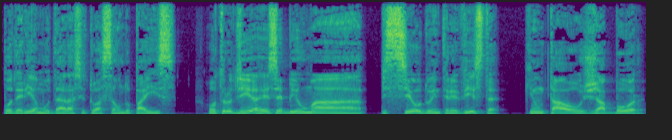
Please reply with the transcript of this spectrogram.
poderia mudar a situação do país. Outro dia recebi uma pseudo-entrevista que um tal Jabor,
